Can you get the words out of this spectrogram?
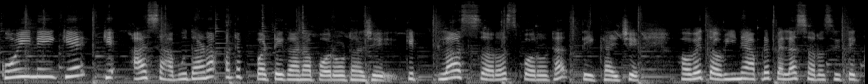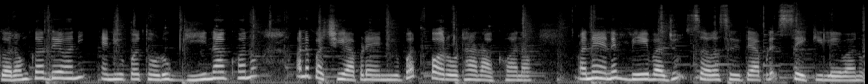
કોઈ નહીં કહે કે આ સાબુદાણા અને બટેકાના પરોઠા છે. કેટલા સરસ પરોઠા દેખાય છે. હવે તવીને આપણે પહેલાં સરસ રીતે ગરમ કરી દેવાની, એની ઉપર થોડું ઘી નાખવાનું અને પછી આપણે એની ઉપર પરોઠા નાખવાના. અને એને બે બાજુ સરસ રીતે આપણે શેકી લેવાનું.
